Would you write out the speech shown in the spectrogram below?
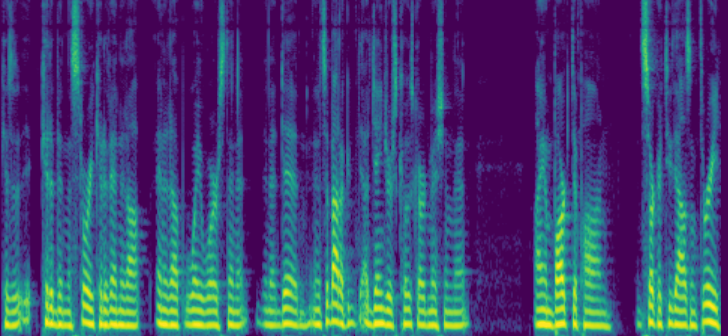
because it could have been the story could have ended up ended up way worse than it than it did. And it's about a, a dangerous Coast Guard mission that I embarked upon in circa 2003.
